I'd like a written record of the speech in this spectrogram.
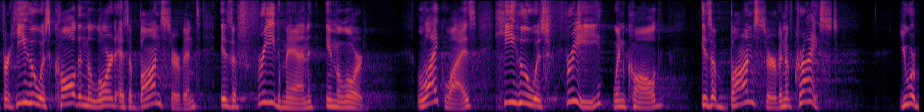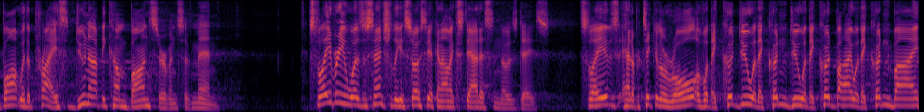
For he who was called in the Lord as a bondservant is a freedman in the Lord. Likewise, he who was free when called is a bondservant of Christ. You were bought with a price. Do not become bondservants of men. Slavery was essentially a socioeconomic status in those days. Slaves had a particular role of what they could do, what they couldn't do, what they could buy, what they couldn't buy,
